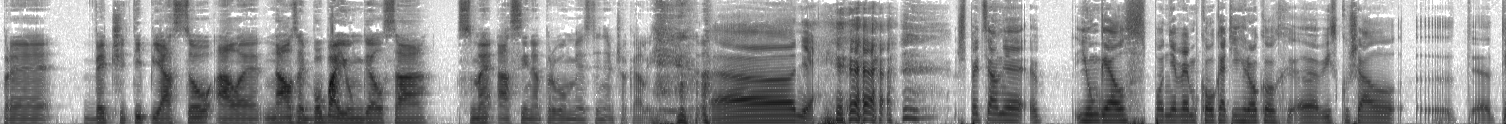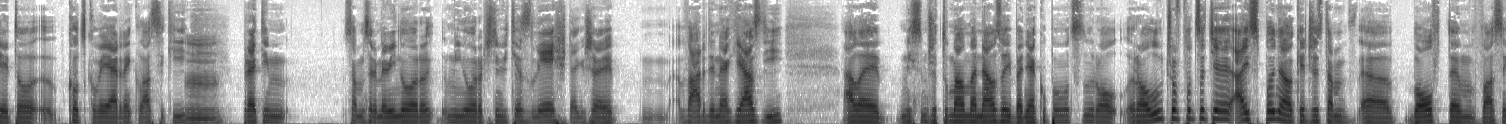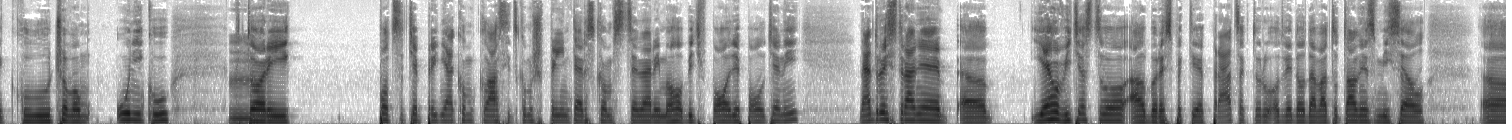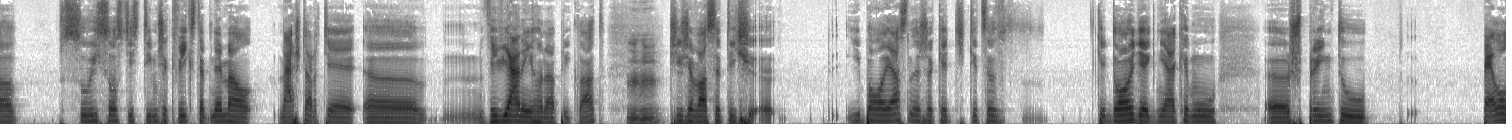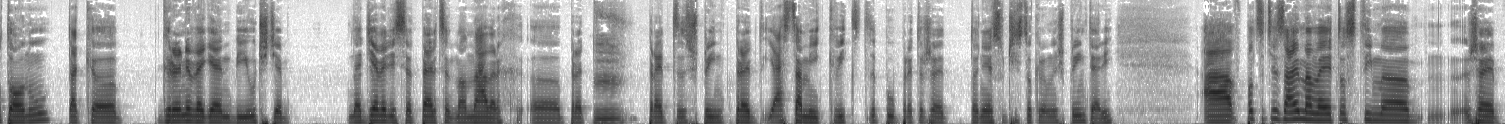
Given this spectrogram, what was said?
pre väčší typ jazdcov, ale naozaj Boba Jungelsa sme asi na prvom mieste nečakali. uh, nie. Špeciálne Jungels po neviem koľkatých rokoch uh, vyskúšal uh, tieto kockové jarné klasiky. Mm. Predtým samozrejme minuloro, minuloročný víťaz Lieš, takže mm, v Ardenách jazdí, ale myslím, že tu mal mať naozaj iba nejakú pomocnú ro- rolu, čo v podstate aj splňal, keďže tam uh, bol v tom vlastne kľúčovom úniku, mm. ktorý v podstate pri nejakom klasickom šprinterskom scenári mohol byť v pohode pohltený. Na druhej strane uh, jeho víťazstvo, alebo respektíve práca, ktorú odviedol, dáva totálne zmysel uh, v súvislosti s tým, že Quickstep nemal na štarte uh, Vivianyho napríklad. Mm-hmm. Čiže vlastne tých bolo jasné, že keď, keď sa keď dojde k nejakému uh, šprintu pelotónu, tak uh, Grönewegen by určite na 90% mal návrh uh, pred, mm. pred, šprint, pred jazdcami Quickstepu, pretože to nie sú čistokrvní šprintery. A v podstate zaujímavé je to s tým, že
